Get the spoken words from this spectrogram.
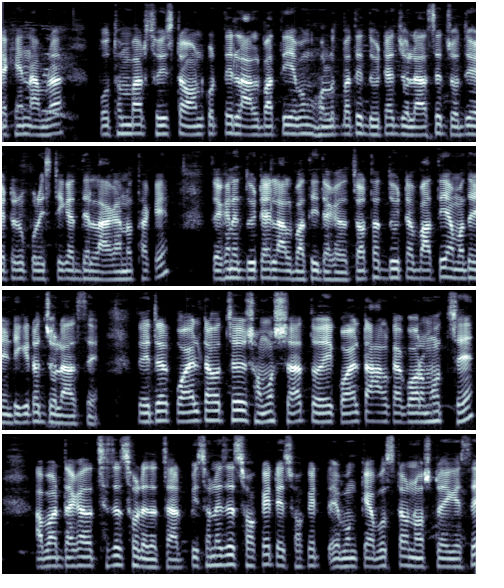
দেখেন আমরা প্রথমবার সুইচটা অন করতে লাল বাতি এবং হলুদ বাতি দুইটা জ্বলে আছে যদিও এটার উপর স্টিকার দিয়ে লাগানো থাকে। তো এখানে দুইটাই লাল বাতি দেখা যাচ্ছে, অর্থাৎ দুইটা বাতি আমাদের ইন্ডিকেটর জ্বলে আছে তো এটার কয়েলটা হচ্ছে সমস্যা, তো এই কয়েলটা হালকা গরম হচ্ছে, আবার দেখা যাচ্ছে যে ছড়ে যাচ্ছে। আর পিছনে যে সকেট এই সকেট এবং ক্যাবলসটাও নষ্ট হয়ে গেছে,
